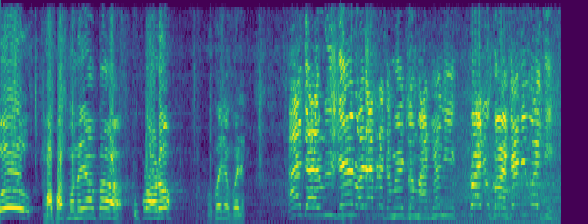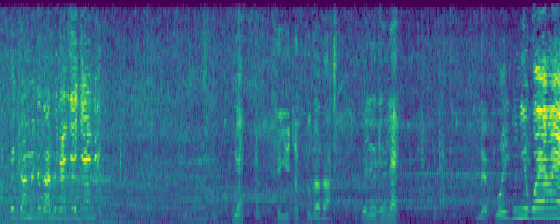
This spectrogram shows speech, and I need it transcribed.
ઓ મફતમાં નહીં આવતા. ઉપડો હડો. ઊભા રહો, ઊભા. આ દારૂ છે આપણે ગમે એટલો મારશે નહીં તો આનું ઘરશે નહીં હોયથી એક ટમેટો કાપી નાખી જાય ને. લે. થઈ ગયું ચક્કુ દાદા. પેલું લે. લે. બોલતું નહીં કોઈ હવે.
